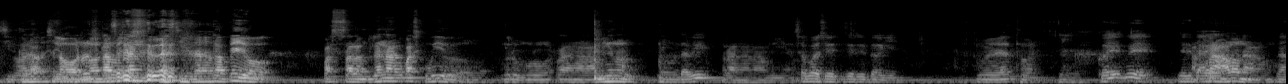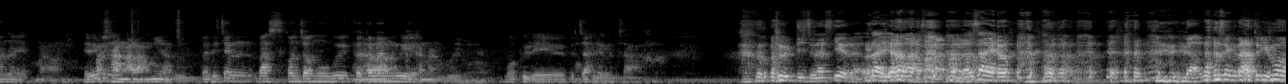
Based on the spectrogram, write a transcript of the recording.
Yo, yo, seneng ono, tapi kan tapi yo pas alhamdulillah aku pas kuwi yo ngurung-ngurung ra ngalami ngono lho. Oh, tapi Ra ngalami. ya. coba sih cerita iki. Kowe doan. Kowe kowe Aku nyeritain. ra ono nah. Ra ono ya. Nah, Jadi pas kan- ngalami aku. Berarti kan pas kancamu kuwi kekenan kuwi ya. Kekenan kuwi. ya. Mobilnya pecah Mobilnya ya. Pecah. Perlu dijelaskan ora? Ora ya. Ora saya. Ndak ono sing ra trimo.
